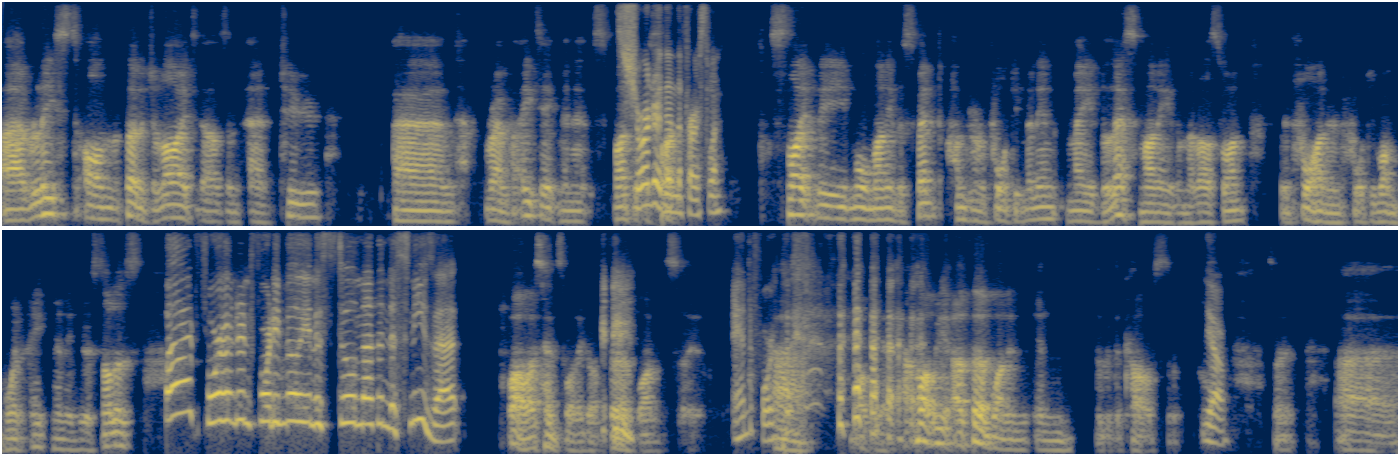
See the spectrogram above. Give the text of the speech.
uh, released on the 3rd of July 2002 and ran for 88 minutes. Shorter than the first one. Slightly more money was spent, 140 million, made less money than the last one. With 441.8 million US dollars. But 440 million is still nothing to sneeze at. Well, that's hence why they got a third one. So, And a fourth. Ah, well, yeah, uh, well, yeah, a third one in in with the cars. So, yeah. so uh,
